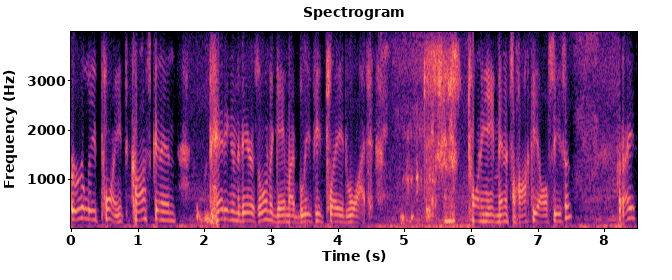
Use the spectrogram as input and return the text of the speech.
early point, Koskinen heading into the Arizona game, I believe he played what 28 minutes of hockey all season, right?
